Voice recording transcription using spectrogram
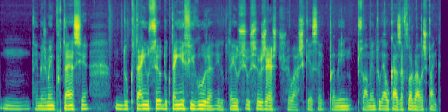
hum, tem a mesma importância do que tem o seu do que tem a figura e do que tem os, os seus gestos. Eu acho que esse é, para mim pessoalmente é o caso da Flor Bela Espanca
